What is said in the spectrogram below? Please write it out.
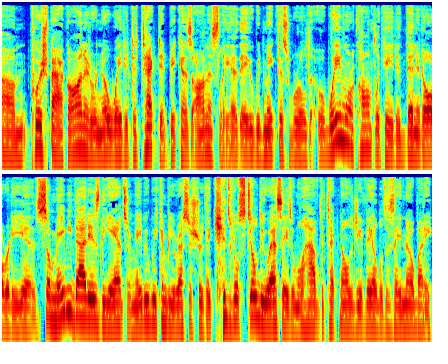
um, pushback on it or no way to detect it. Because honestly, uh, it would make this world way more complicated than it already is. So maybe that is the answer. Maybe we can be rest assured that kids will still do essays and we'll have the technology available to say, "No, buddy,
